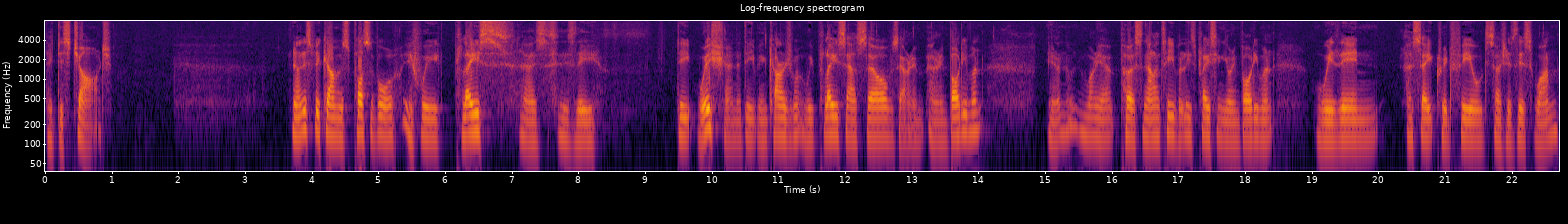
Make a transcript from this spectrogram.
they discharge. Now, this becomes possible if we place, as is the deep wish and the deep encouragement, we place ourselves, our, our embodiment, you know, not worry about personality, but at least placing your embodiment within a sacred field such as this one,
